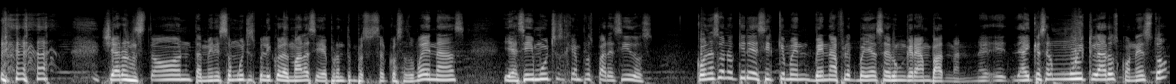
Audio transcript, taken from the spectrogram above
Sharon Stone también hizo muchas películas malas y de pronto empezó a hacer cosas buenas. Y así muchos ejemplos parecidos. Con eso no quiere decir que Ben Affleck vaya a ser un gran Batman. Eh, eh, hay que ser muy claros con esto.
